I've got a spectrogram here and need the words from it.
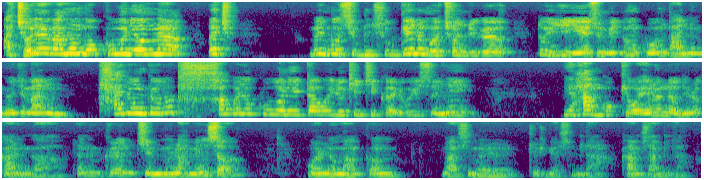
아 절에 가면 뭐 구원이 없나? 아, 저, 뭐 수- 수계는 뭐 천주교 또 이제 예수 믿으면 구원 받는 거지만은 타 종교도 다 그저 구원이 있다고 이렇게 짓거리고 있으니 이 한국 교회는 어디로 가는가? 저는 그런 질문을 하면서 오늘 요만큼 말씀을 드리겠습니다. 감사합니다.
